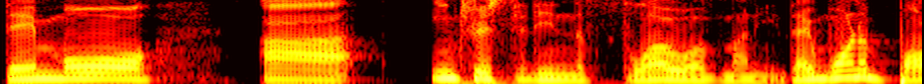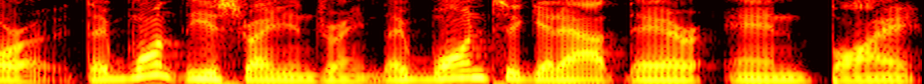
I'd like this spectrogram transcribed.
They're more uh, interested in the flow of money. They want to borrow. They want the Australian dream. They want to get out there and buy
